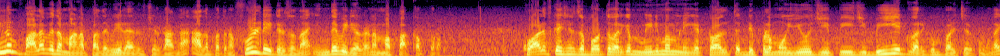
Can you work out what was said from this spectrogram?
இன்னும் பல விதமான பதவியில் அறிவிச்சிருக்காங்க. அதை பற்றின ஃபுல் டீட்டெயில்ஸ் தான் இந்த வீடியோவில் நம்ம பார்க்க போகிறோம் குவாலிஃபிகேஷன்ஸை பொறுத்த வரைக்கும் மினிமம் நீங்கள் twelfth diploma UG PG BEd வரைக்கும் படிச்சிருக்கவங்க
